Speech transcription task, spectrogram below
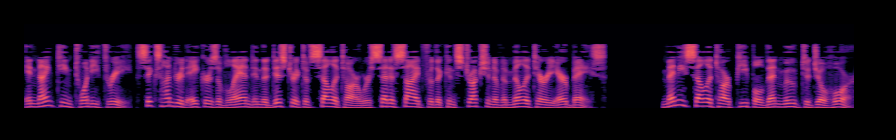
In 1923, 600 acres of land in the district of Seletar were set aside for the construction of a military air base. Many Seletar people then moved to Johor.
